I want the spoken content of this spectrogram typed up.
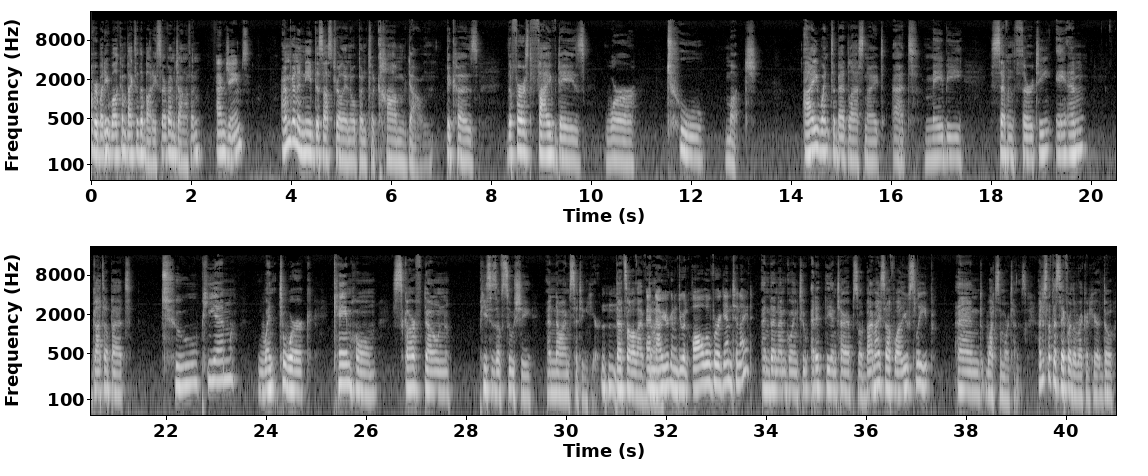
Everybody. Welcome back to the Body Serve. I'm Jonathan. I'm James. I'm going to need this Australian Open to calm down because the first five days were too much. I went to bed last night at maybe 7:30 a.m. Got up at 2 p.m. Went to work, came home, scarfed down pieces of sushi, and now I'm sitting here. That's all I've Mm-hmm. And now you're going to do it all over again tonight? and then I'm going to edit the entire episode by myself while you sleep and watch some more tennis. I just have to say for the record here, though,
